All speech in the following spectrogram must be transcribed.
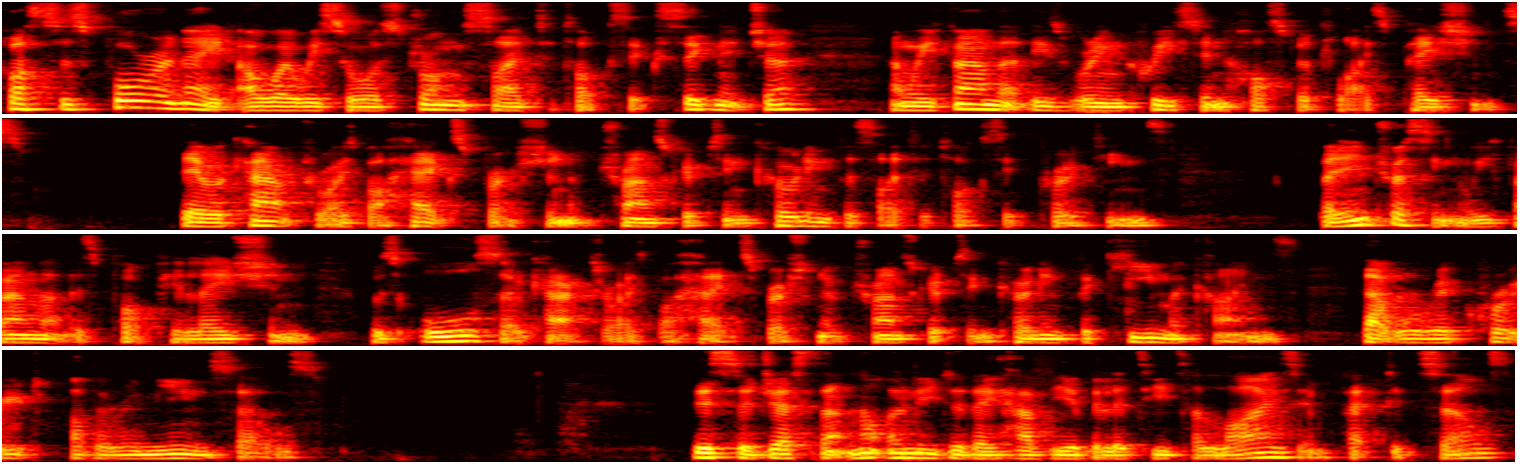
Clusters 4 and 8 are where we saw a strong cytotoxic signature, and we found that these were increased in hospitalized patients. They were characterized by high expression of transcripts encoding for cytotoxic proteins, but interestingly, we found that this population was also characterized by high expression of transcripts encoding for chemokines that will recruit other immune cells. This suggests that not only do they have the ability to lyse infected cells,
